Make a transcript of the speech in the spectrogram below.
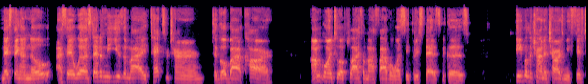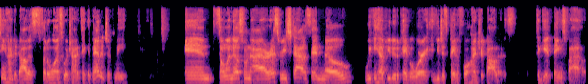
next thing I know, I said, well, instead of me using my tax return to go buy a car, I'm going to apply for my 501c3 status because people are trying to charge me $1,500 for the ones who are trying to take advantage of me. And someone else from the IRS reached out and said, no, we can help you do the paperwork and you just pay the $400 to get things filed.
